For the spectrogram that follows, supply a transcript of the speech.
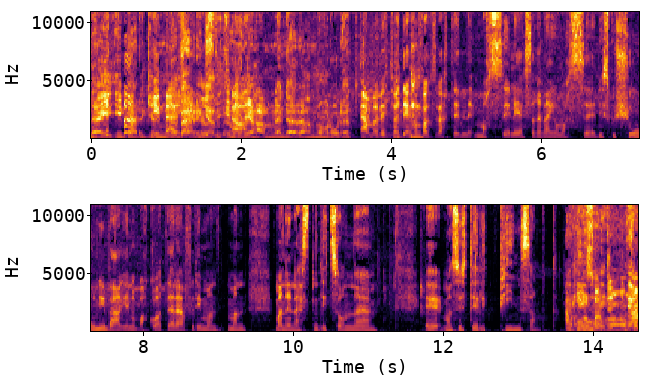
Nej, i Bergen. I Bergen. Bergen. Just, i- nere i hamnen där, i hamnområdet. Ja, men vet du vad, det har faktiskt varit en masse lesere der og masse diskusjon i Bergen om akkurat det der. Fordi man, man, man er nesten litt sånn eh, eh, Man syns det er litt pinsamt. Ja, Pinlig. ja, Ja,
